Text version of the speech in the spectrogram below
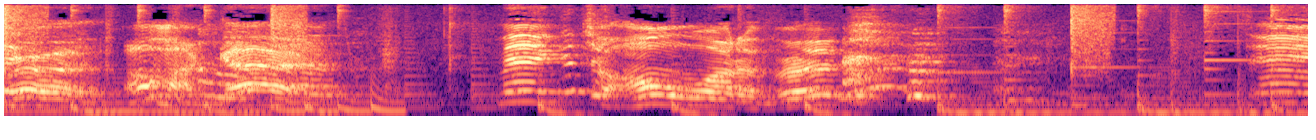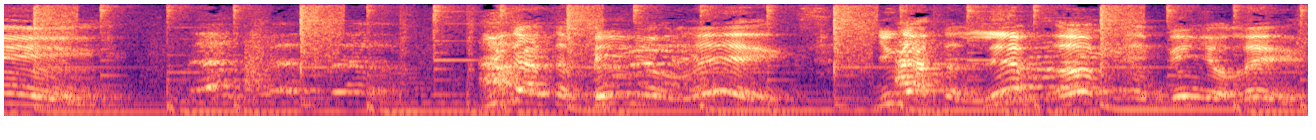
Bruh, oh my oh god. Man, get your own water, bro. To bend your legs. You got to lift up and bend your legs.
